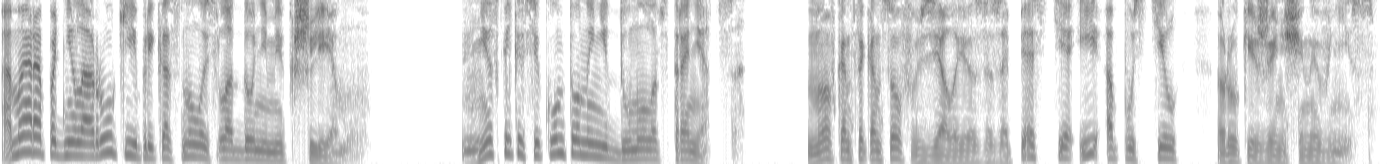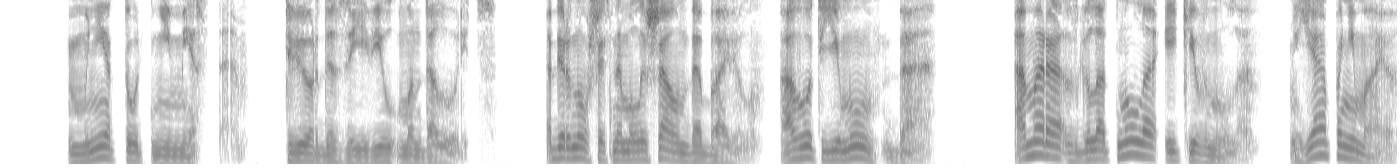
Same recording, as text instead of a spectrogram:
Амара подняла руки и прикоснулась ладонями к шлему. Несколько секунд он и не думал отстраняться но в конце концов взял ее за запястье и опустил руки женщины вниз. «Мне тут не место», — твердо заявил мандалорец. Обернувшись на малыша, он добавил, «А вот ему — да». Амара сглотнула и кивнула. «Я понимаю.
